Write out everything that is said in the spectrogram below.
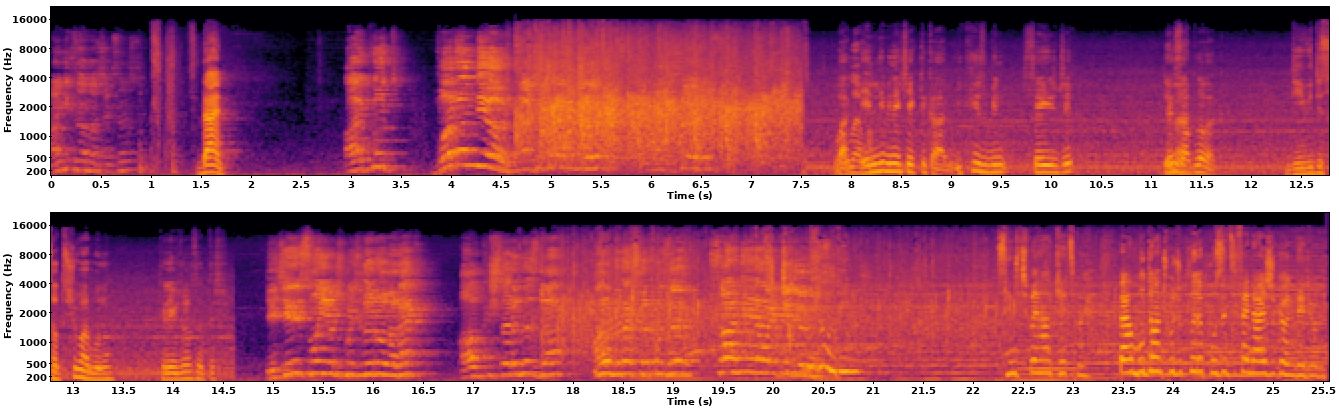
Hanginiz anlatacaksınız? Ben. Aykut varım diyor. Aykut varım diyor. Bak 50 bine çektik abi. 200 bin seyirci. Değil mi? Hesapla bak. DVD satışı var bunun. Televizyon satış. Gecenin son yarışmacıları olarak alkışlarınızla arkadaşlarımızı sahneye davet ediyoruz. Sen hiç merak etme. Ben buradan çocuklara pozitif enerji gönderiyorum.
